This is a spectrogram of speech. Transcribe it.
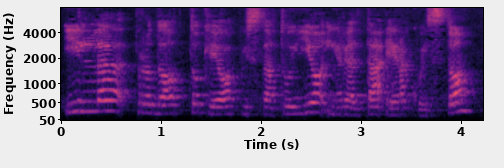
Il prodotto che ho acquistato io in realtà era questo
